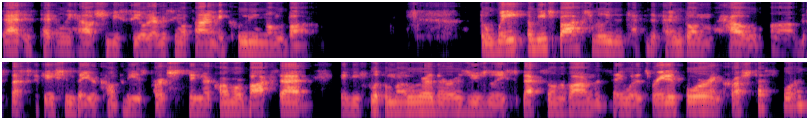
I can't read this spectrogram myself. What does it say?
That is technically how it should be sealed every single time, including on the bottom. The weight of each box really depends on how uh, the specifications that your company is purchasing their cardboard box at. If you flip them over, there is usually specs on the bottom that say what it's rated for and crush test for.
